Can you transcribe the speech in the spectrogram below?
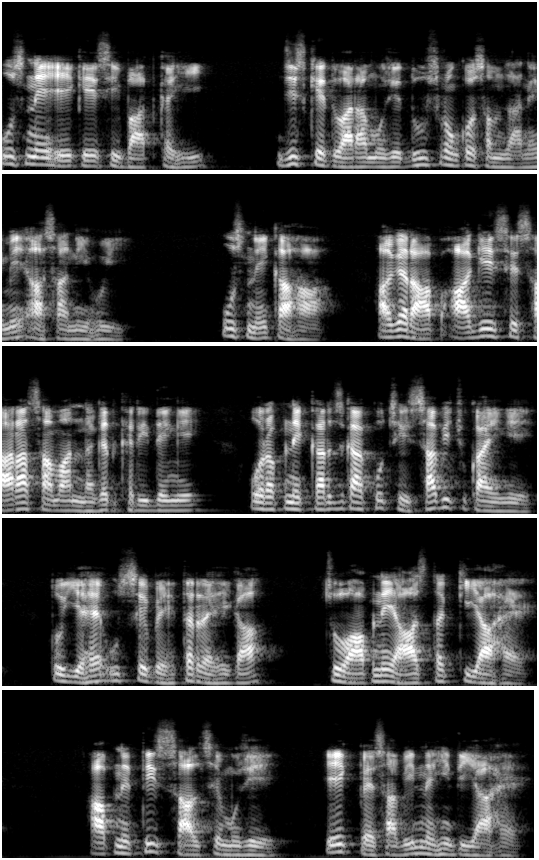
उसने एक ऐसी बात कही, जिसके द्वारा मुझे दूसरों को समझाने में आसानी हुई। उसने कहा, अगर आप आगे से सारा सामान नगद खरीदेंगे और अपने कर्ज का कुछ हिस्सा भी चुकाएँगे तो यह उससे बेहतर रहेगा जो आपने आज तक किया है। आपने तीस साल से मुझे एक पैसा भी नहीं दिया है।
